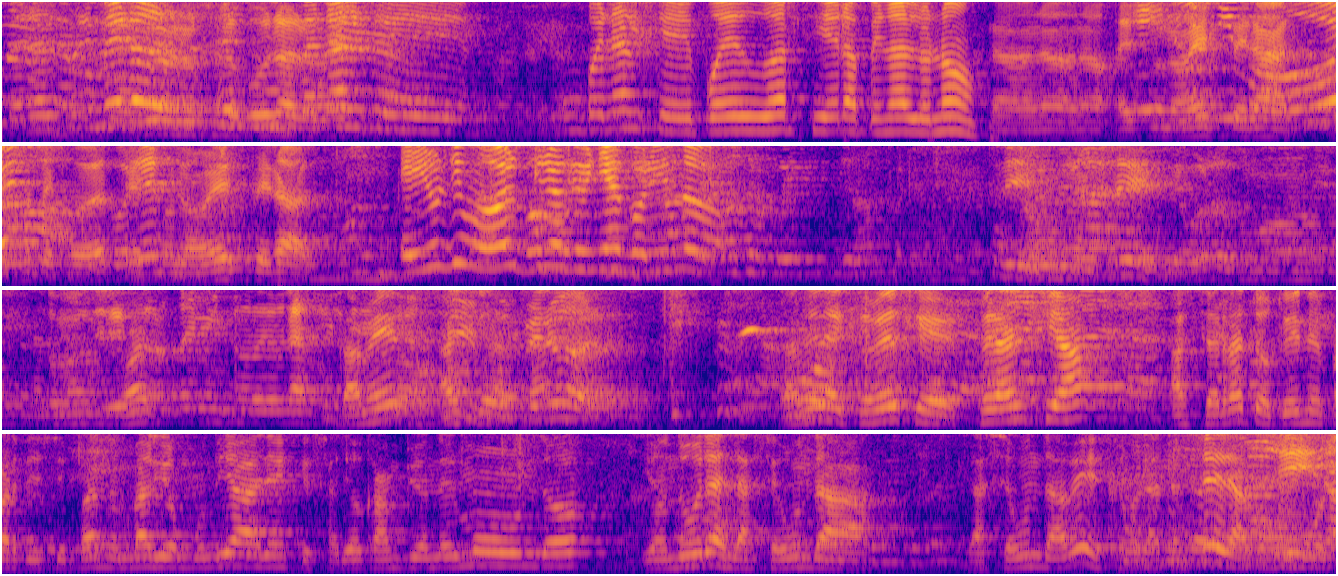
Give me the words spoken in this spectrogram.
Pero el primero es un penal que penal que puede dudar si era penal o no. No, no, no, eso El no es penal. gol, Déjate joder, eso eso. no es penal. El último gol creo que venía corriendo. Sí, un francés, boludo, como, como el director técnico de Brasil. También hay que-. También hay que ver que Francia hace rato que viene participando en varios mundiales, que salió campeón del mundo, y Honduras es la segunda, la segunda vez, o la tercera, como Sí, no,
